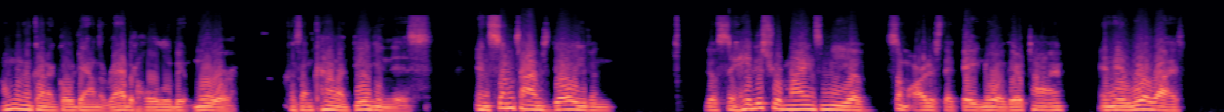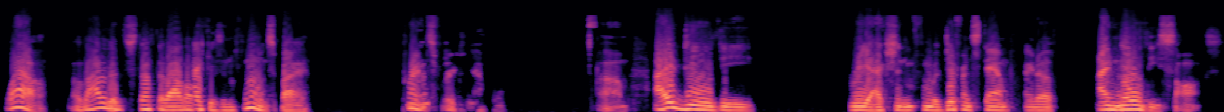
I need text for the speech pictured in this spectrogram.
I'm gonna kind of go down the rabbit hole a little bit more because I'm kind of digging this. And sometimes they'll even they'll say, Hey, this reminds me of some artist that they know of their time. And they realize, wow, a lot of the stuff that I like is influenced by Prince, for example. Um, I do the reaction from a different standpoint of I know these songs.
